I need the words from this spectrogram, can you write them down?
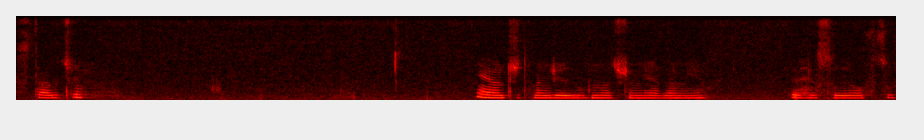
starczy. Nie wiem, czy to będzie równo, czy nie. Dam mi trochę surowców.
